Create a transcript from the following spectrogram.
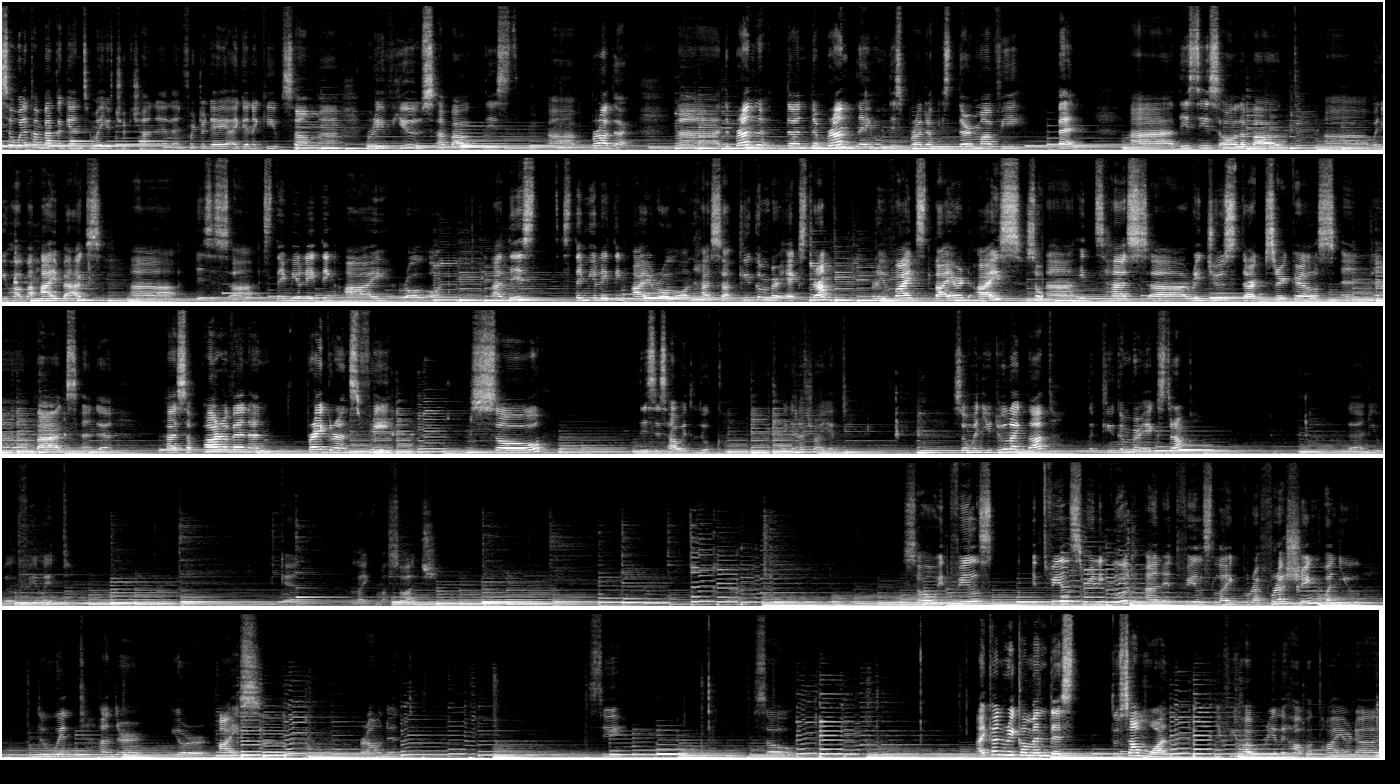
so welcome back again to my YouTube channel and for today I'm gonna give some uh, reviews about this uh, product. Uh, the brand the, the brand name of this product is Derma V Pen. Uh, this is all about uh, when you have eye bags. Uh, this is stimulating eye roll on. this stimulating eye roll on has a cucumber extract revives tired eyes. So uh, it has uh, reduced dark circles and uh, bags and uh, has a paraben and fragrance free. So this is how it look. We're gonna try it? So when you do like that the cucumber extract then you will feel it massage so it feels it feels really good and it feels like refreshing when you do it under your eyes around it. See? So I can recommend this to someone if you have really have a tired eyes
